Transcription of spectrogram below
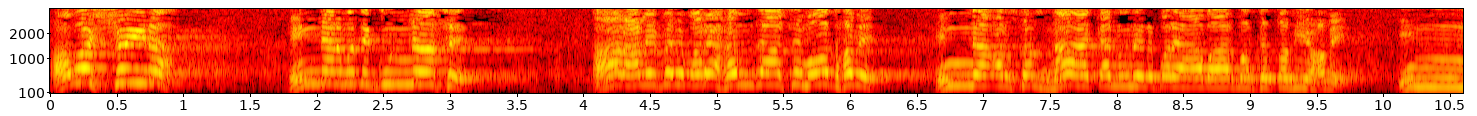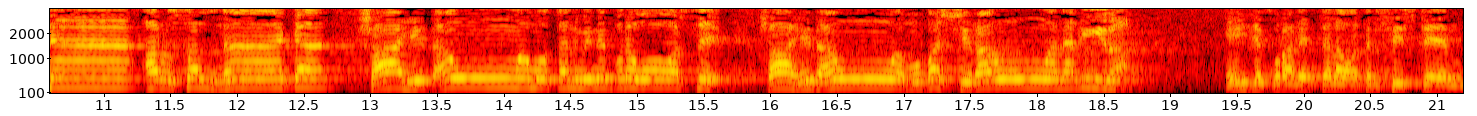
অবশ্যই না। ইন্নার মধ্যে গুন্না আছে। আর আলেফের পরে হামজা আছে, মদ হবে। ইন্না আরসাল না কানুনের পরে আবার মধ্যে তবি হবে। ইন্না আরসাল নাকা শাহিদাও ওয়া মুতানবিনের পরে ও আসছে। নাযীরা এই যে কোরআনের তেলাওয়াতের সিস্টেম,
